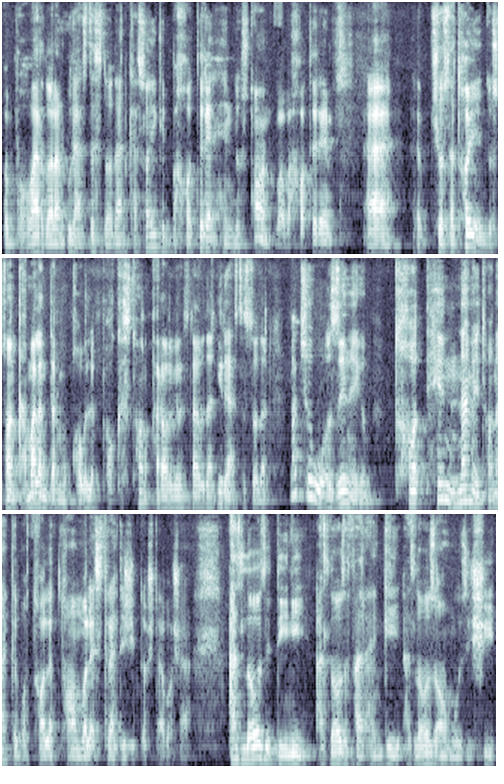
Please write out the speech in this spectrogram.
باور دارن او را از دست دادن کسانی که به خاطر هندوستان و به خاطر سیاست های هندوستان عملا در مقابل پاکستان قرار گرفته بودن این را از دست دادن. من بسیار واضح میگم هند نمی‌تونه که با طالب تعامل استراتژیک داشته باشه. از لحاظ دینی از لحاظ فرهنگی از لحاظ آموزشی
